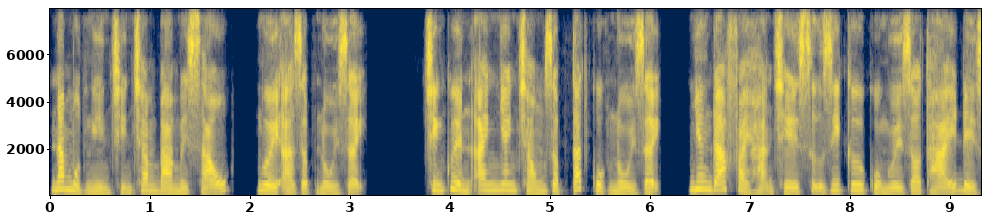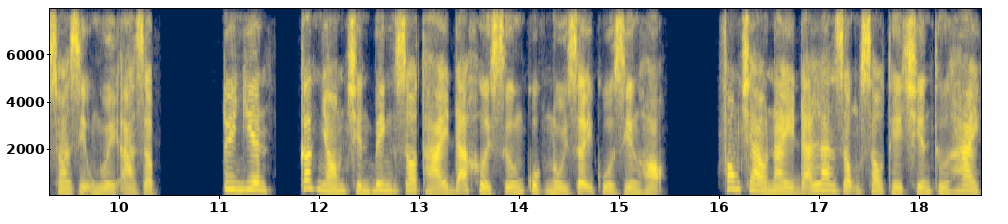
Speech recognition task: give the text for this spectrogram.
Năm 1936, người Ả Rập nổi dậy. Chính quyền Anh nhanh chóng dập tắt cuộc nổi dậy, nhưng đã phải hạn chế sự di cư của người Do Thái để xoa dịu người Ả Rập. Tuy nhiên, các nhóm chiến binh Do Thái đã khởi xướng cuộc nổi dậy của riêng họ. Phong trào này đã lan rộng sau Thế chiến thứ hai.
